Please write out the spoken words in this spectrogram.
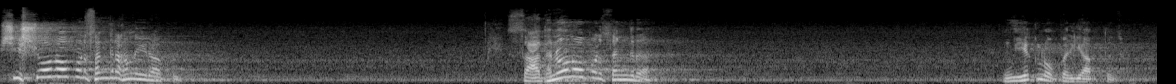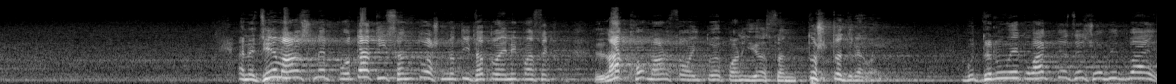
શિષ્યોનો પણ સંગ્રહ નહીં રાખું. સાધનોનો પણ સંગ્રહ. હું એકલો પર્યાપ્ત છું. અને જે માણસને પોતાથી સંતોષ નથી થતો, એની પાસે લાખો માણસો હોય તો પણ એ સંતુષ્ટ જ રહેવાય. બુદ્ધનું એક વાક્ય છે શોભિતભાઈ,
